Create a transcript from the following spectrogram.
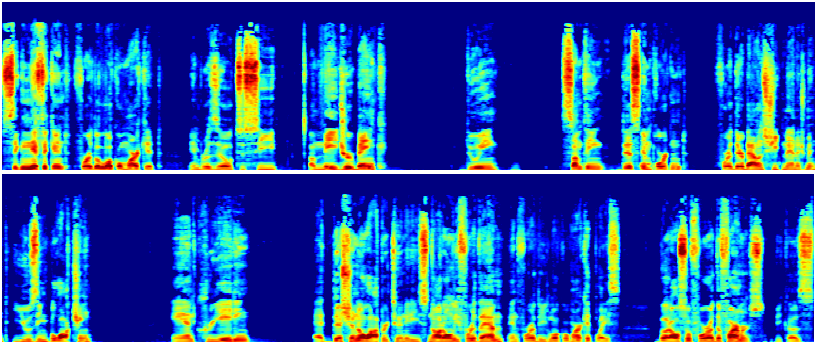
significant for the local market in Brazil to see a major bank doing something this important for their balance sheet management using blockchain and creating additional opportunities not only for them and for the local marketplace but also for the farmers because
